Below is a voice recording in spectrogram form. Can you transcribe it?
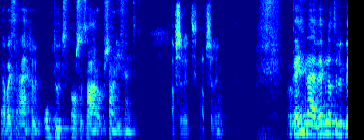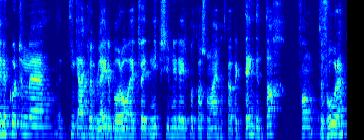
ja, wat je eigenlijk opdoet als het ware op zo'n event. Absoluut, absoluut. Oké, okay, nou, we hebben natuurlijk binnenkort een uh, 10K Club ledenborrel. Ik weet niet precies wanneer deze podcast online gaat komen. Ik denk de dag van tevoren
